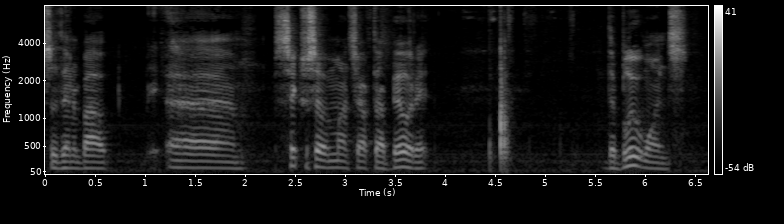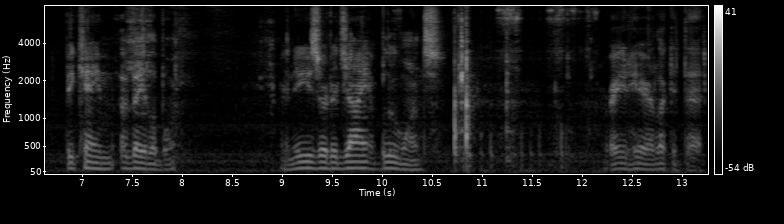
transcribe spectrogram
So then about uh, six or seven months after I built it, the blue ones became available. And these are the giant blue ones. Right here, look at that.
